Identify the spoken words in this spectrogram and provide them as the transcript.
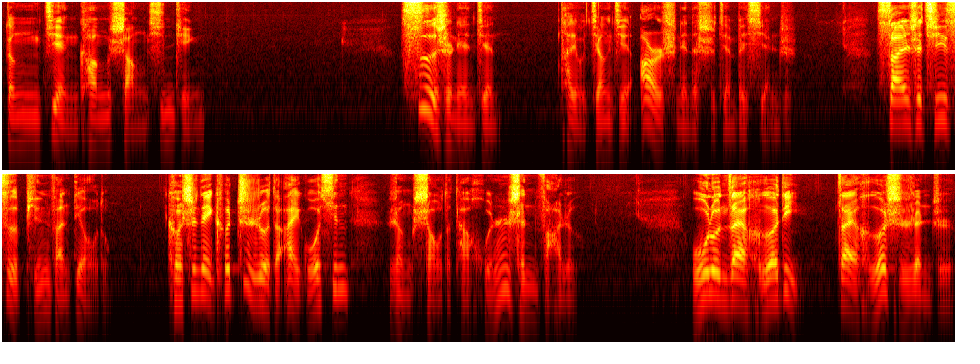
登健康赏心亭。四十年间，他有将近二十年的时间被闲置，三十七次频繁调动，可是那颗炙热的爱国心。仍烧得他浑身发热。无论在何地，在何时任职，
